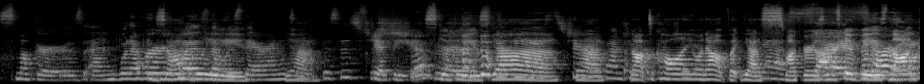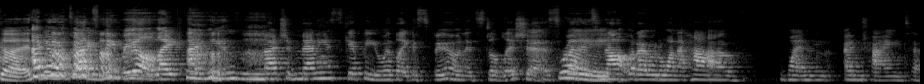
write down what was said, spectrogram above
Smuckers and whatever it was that was there, and it's Yeah. like this is just Skippy. sugar. Skippies, yeah, Skippies, yeah. upon sugar Not to call sugar. anyone out, but yes, Yes. Smuckers Sorry, and Skippies sorry. not good. I mean, let's be real. Like, I mean, much many a Skippy with like a spoon, it's delicious, but it's not what I would want to have when I'm trying to,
